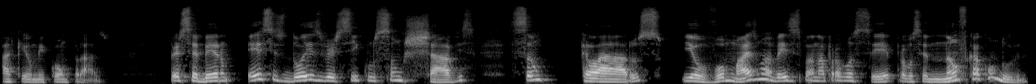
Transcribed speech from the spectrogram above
a quem eu me comprazo. Perceberam? Esses dois versículos são chaves, são claros e eu vou mais uma vez explanar para você, para você não ficar com dúvida.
